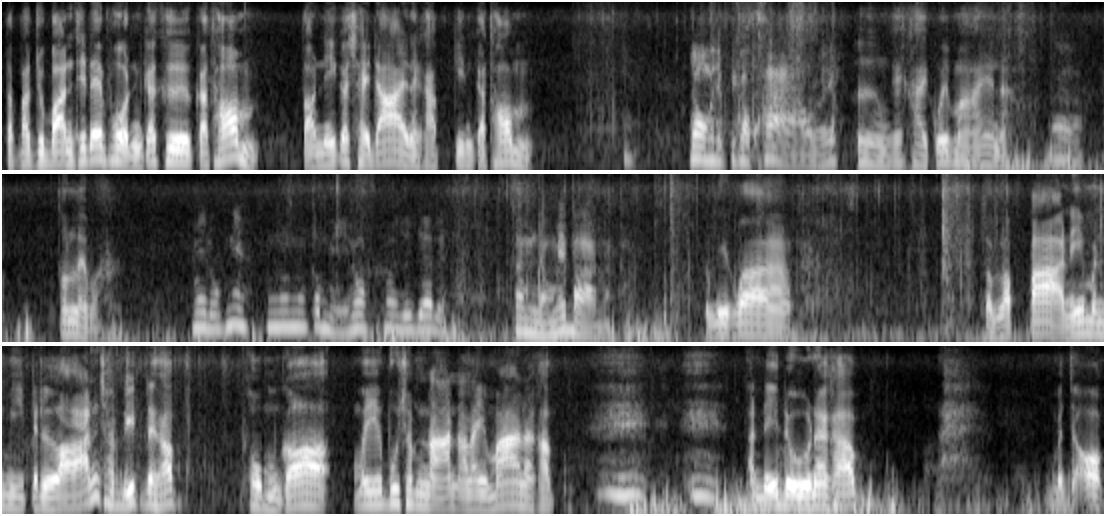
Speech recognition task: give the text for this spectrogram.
แต่ปัจจุบันที่ได้ผลก็คือกระท่อม ตอนนี้ก็ใช้ได้นะครับ กินกระท่อม ดอกมันจะเป็นขาวๆเลย เออมันคล้ายๆกล้วยไม้อะนะเออ ต้นอะไรวะไม่รู้เนี่ยนู่นก็มีเนาะเนาะเยอะแยะเลยแต่มันยังไม่บานอะ ก็เรียกว่าสำหรับป้านี่มันมีเป็นล้านชนิดนะครับ ผมก็ไม่ใช่ผู้ชำนาญอะไรมากนะครับ อันนี้ดูนะครับ มันจะออก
